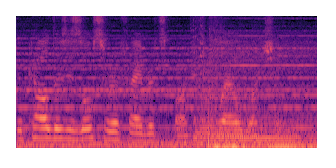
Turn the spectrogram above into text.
De Kelders is also a favorite spot for whale watching.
